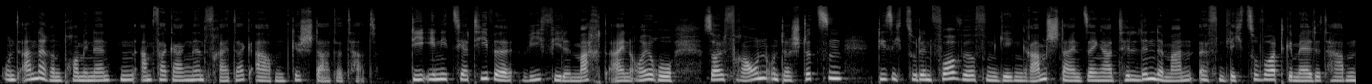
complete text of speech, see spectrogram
und anderen Prominenten am vergangenen Freitagabend gestartet hat. Die Initiative Wie viel macht ein Euro soll Frauen unterstützen, die sich zu den Vorwürfen gegen Rammstein-Sänger Till Lindemann öffentlich zu Wort gemeldet haben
